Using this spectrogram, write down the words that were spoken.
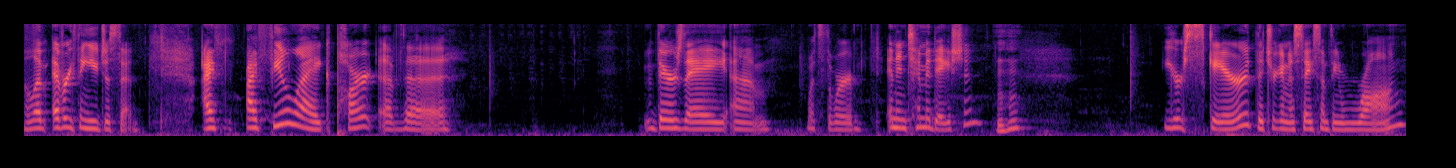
I love everything you just said. I I feel like part of the there's a um what's the word? An intimidation. Mhm. You're scared that you're going to say something wrong.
